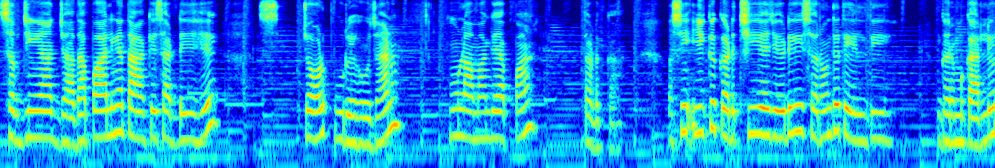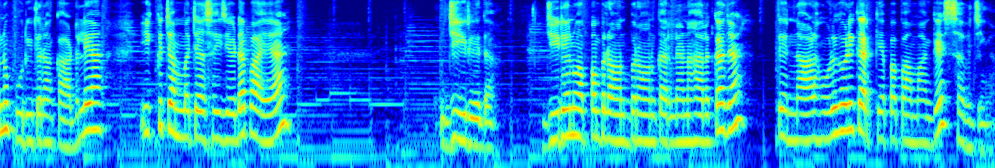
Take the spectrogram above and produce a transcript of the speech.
ਸਬਜ਼ੀਆਂ ਜ਼ਿਆਦਾ ਪਾ ਲੀਆਂ ਤਾਂ ਕਿ ਸਾਡੇ ਇਹ ਚੌਲ ਪੂਰੇ ਹੋ ਜਾਣ। ਹੁਣ ਲਾਵਾਂਗੇ ਆਪਾਂ ਤੜਕਾ। ਅਸੀਂ ਇੱਕ ਕੜਛੀ ਹੈ ਜਿਹੜੀ ਸਰੋਂ ਦੇ ਤੇਲ ਦੀ ਗਰਮ ਕਰ ਲਈ, ਉਹਨੂੰ ਪੂਰੀ ਤਰ੍ਹਾਂ ਕੱਢ ਲਿਆ। ਇੱਕ ਚਮਚ ਅਸੀਂ ਜਿਹੜਾ ਪਾਇਆ ਜੀਰੇ ਦਾ। ਜੀਰੇ ਨੂੰ ਆਪਾਂ ਬਰਾਊਨ ਬਰਾਊਨ ਕਰ ਲੈਣਾ ਹਲਕਾ ਜਿਹਾ ਤੇ ਨਾਲ ਹੌਲੀ ਹੌਲੀ ਕਰਕੇ ਆਪਾਂ ਪਾਵਾਂਗੇ ਸਬਜ਼ੀਆਂ।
